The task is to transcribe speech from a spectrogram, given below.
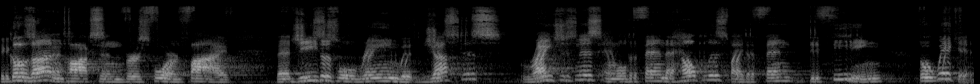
It goes on and talks in verse 4 and 5 that Jesus will reign with justice, righteousness, and will defend the helpless by defend, defeating the wicked.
